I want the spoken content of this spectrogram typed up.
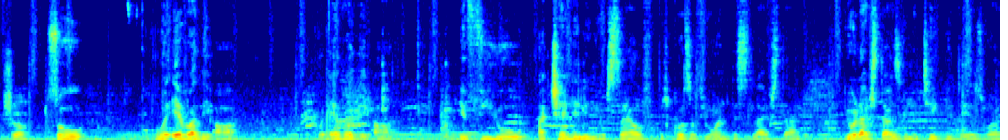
Sure. so wherever they are wherever they are if you are channeling yourself because of you want this lifestyle your lifestyle is going to take you there as well.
